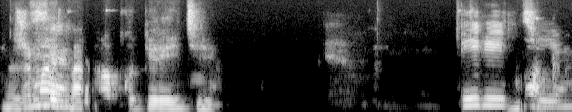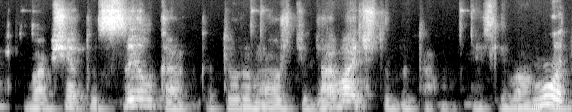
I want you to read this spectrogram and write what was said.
Нажимает на кнопку «Перейти». Перейти. Вообще-то ссылка, которую можете давать, чтобы там, если вам... Вот,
